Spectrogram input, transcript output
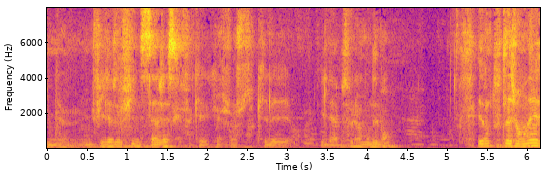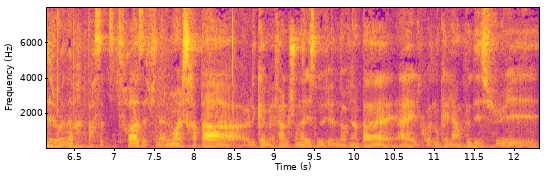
une, philosophie, une sagesse, enfin, je, trouve qu'il est, il est absolument dément. Et donc toute la journée, Johanna prépare sa petite phrase et finalement elle sera pas, enfin le journaliste ne, ne revient pas à elle quoi, donc elle est un peu déçue et,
